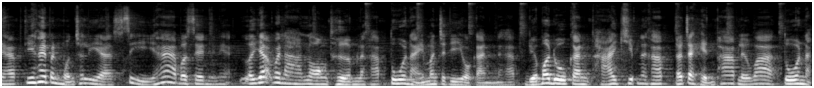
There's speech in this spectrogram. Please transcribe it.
นะครับที่ให้ปันผลเฉลี่ย 4-5%เนี่ยระยะเวลาลองเทอมนะครับ ตัวไหนมันจะดีกว่ากันนะครับ เดี๋ยวมาดูกันท้ายคลิปนะครับ แล้วจะเห็นภาพเลยว่าตัวไหน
